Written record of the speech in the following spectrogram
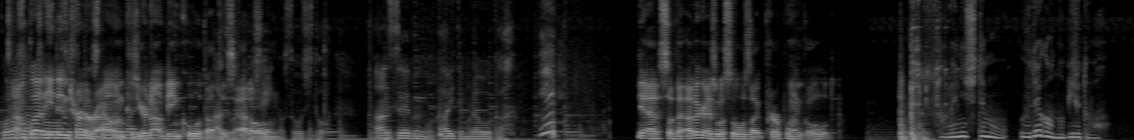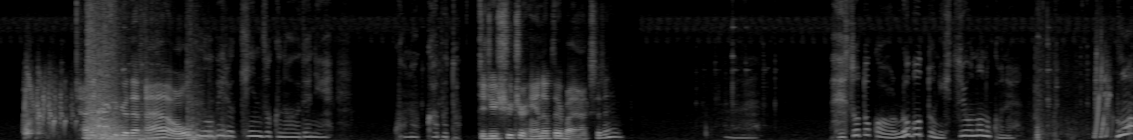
I'm glad he didn't turn around 前 because に you're not being cool about ま this ず at は孤児 all. 院の掃除と反省文を書いてもらおうか Yeah, so the other guy's whistle was like purple and gold. それにしても腕が伸びるとは How did you figure that out? 伸びる金属の腕にこの兜 Did you shoot your hand up there by accident? へそとかロボットに必要なのかねうわ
